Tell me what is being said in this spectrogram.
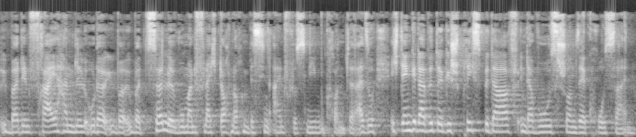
über den Freihandel oder über, über Zölle, wo man vielleicht doch noch ein bisschen Einfluss nehmen konnte. Also ich denke, da wird der Gesprächsbedarf in Davos schon sehr groß sein.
